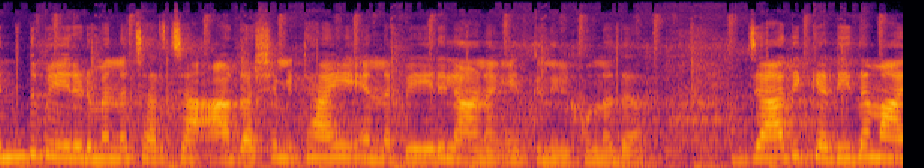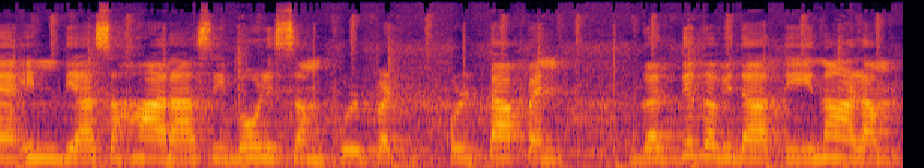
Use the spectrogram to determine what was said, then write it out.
എന്ത് പേരിടുമെന്ന ചർച്ച ആകാശമിഠായി എന്ന പേരിലാണ് എത്തി നിൽക്കുന്നത്. ജാതിക്കതീതമായ ഇന്ത്യ സഹാറ സിബോളിസം കുൾപ്പ കുൾട്ടാപ്പൻ ഗദ്യകവിത തീനാളം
